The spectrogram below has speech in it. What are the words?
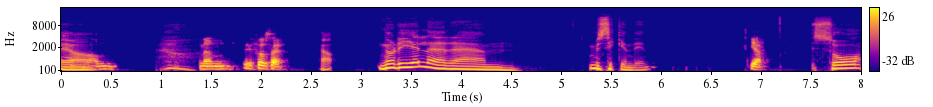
Ja. Han, men vi får se. Ja. Når det gjelder um, musikken din, ja. så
